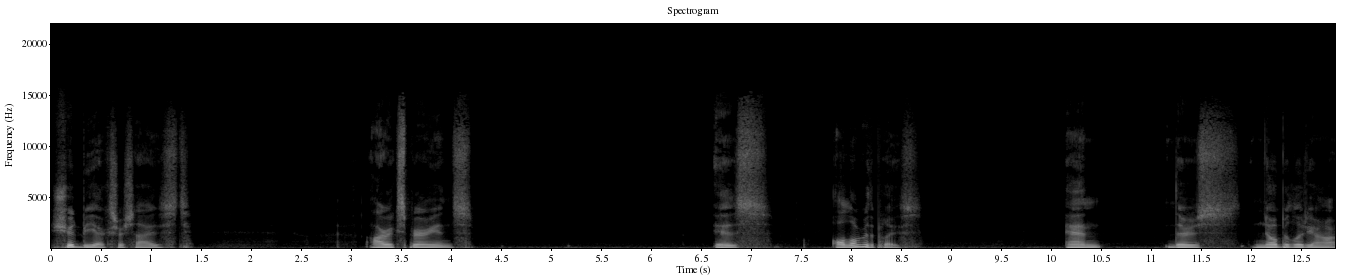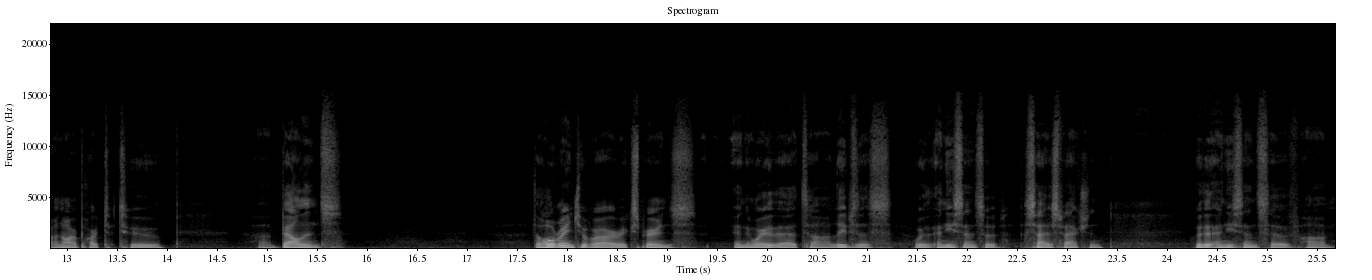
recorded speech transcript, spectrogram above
should be exercised, our experience is all over the place. And there's no ability on our, on our part to, to uh, balance the whole range of our experience in a way that uh, leaves us with any sense of satisfaction, with any sense of um,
